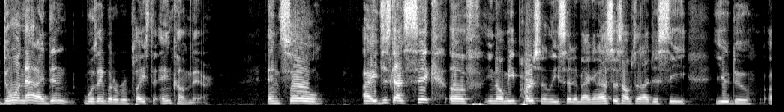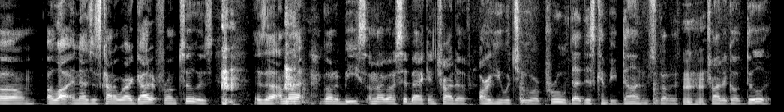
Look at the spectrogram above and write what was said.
doing that, I didn't, was able to replace the income there. And so I just got sick of, you know, me personally sitting back. And that's just something I just see you do um, a lot. And that's just kind of where I got it from, too, is is that I'm not going to be, I'm not going to sit back and try to argue with you or prove that this can be done. I'm just going to hmm try to go do it.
